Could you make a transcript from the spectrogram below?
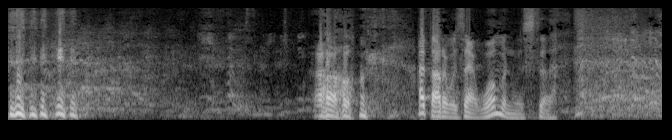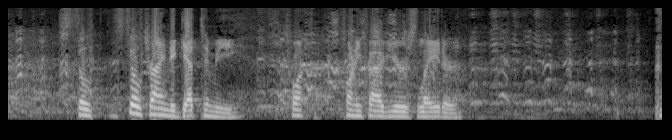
oh, I thought it was that woman was still still still trying to get to me tw- 25 years later.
